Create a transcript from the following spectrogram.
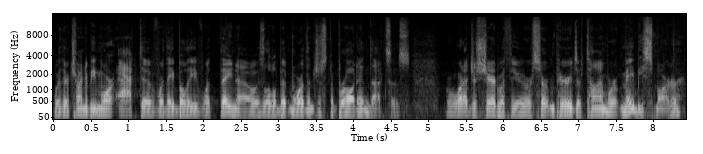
where they're trying to be more active, where they believe what they know is a little bit more than just the broad indexes. Or what I just shared with you are certain periods of time where it may be smarter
